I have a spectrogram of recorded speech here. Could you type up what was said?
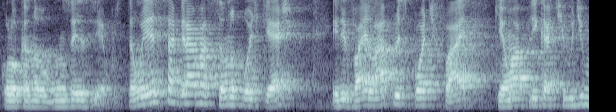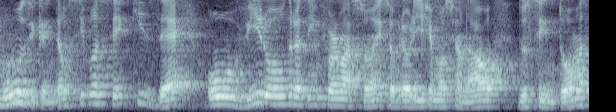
colocando alguns exemplos. Então essa gravação no podcast ele vai lá para o Spotify, que é um aplicativo de música. Então, se você quiser ouvir outras informações sobre a origem emocional dos sintomas,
